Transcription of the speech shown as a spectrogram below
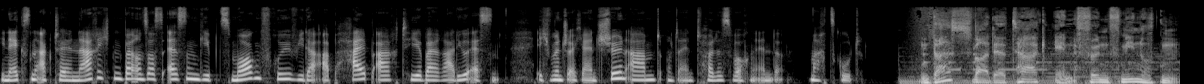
Die nächsten aktuellen Nachrichten bei uns aus Essen gibt's morgen früh wieder ab halb acht hier bei Radio Essen. Ich wünsche euch einen schönen Abend und ein tolles Wochenende. Macht's gut. Das war der Tag in fünf Minuten.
